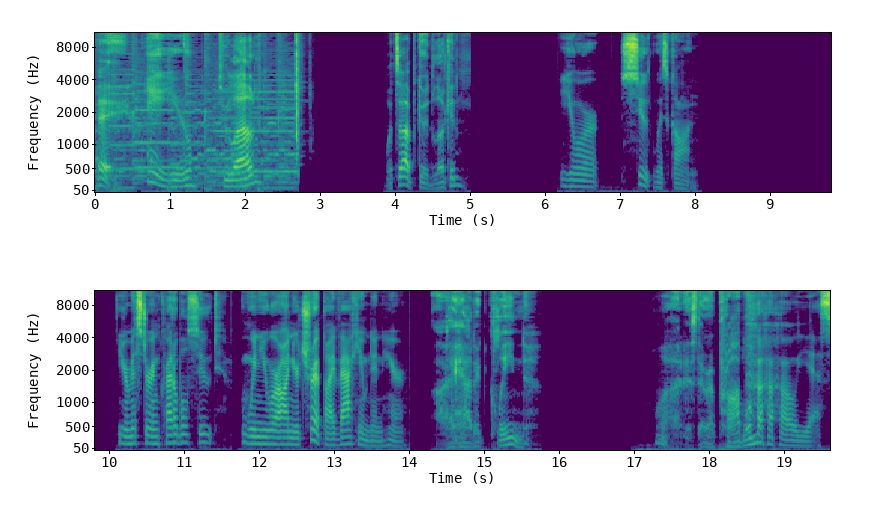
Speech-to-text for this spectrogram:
Hey, Hey, you. too loud? What's up, good looking? Your suit was gone. Your Mr. Incredible suit? When you were on your trip, I vacuumed in here. I had it cleaned. What, is there a problem? Oh, yes.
